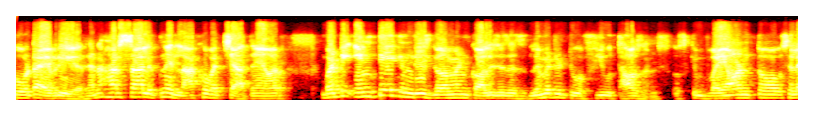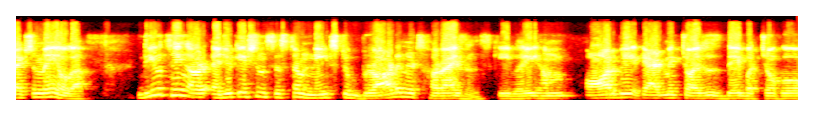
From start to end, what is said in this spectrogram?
Kota every year है ना? हर साल इतने लाखों बच्चे आते हैं और but the intake in these government colleges is limited to a few thousands उसके बियॉन्ड तो सिलेक्शन नहीं होगा। Do you think our education system needs to broaden its horizons कि भाई हम और भी एकेडमिक चॉइसेस दे बच्चों को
